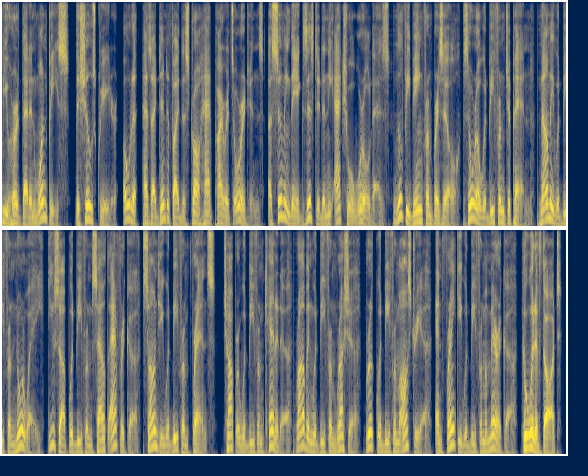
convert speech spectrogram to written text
Have you heard that in One Piece, the show's creator, Oda, has identified the Straw Hat Pirates' origins, assuming they existed in the actual world as Luffy being from Brazil, Zoro would be from Japan, Nami would be from Norway, Usopp would be from South Africa, Sanji would be from France, Chopper would be from Canada, Robin would be from Russia, Brook would be from Austria, and Franky would be from America. Who would have thought?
